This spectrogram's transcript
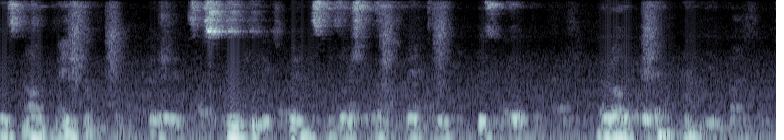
is not mental, whether it's spiritual experience, emotional, mental, physical, are out there in the environment.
